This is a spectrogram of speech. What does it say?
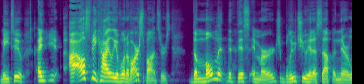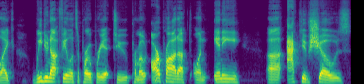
Me too. And you, I'll speak highly of one of our sponsors. The moment that this emerged, BlueChew hit us up and they're like, we do not feel it's appropriate to promote our product on any uh, active shows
